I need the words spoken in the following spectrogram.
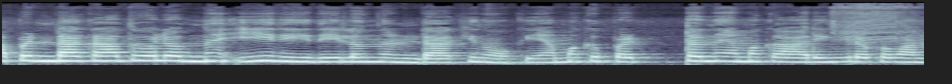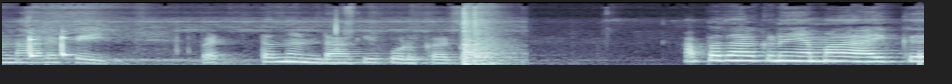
അപ്പോൾ ഉണ്ടാക്കാത്ത പോലെ ഒന്ന് ഈ രീതിയിലൊന്ന് ഉണ്ടാക്കി നോക്കി. നമുക്ക് പെട്ടെന്ന് നമുക്ക് ആരെങ്കിലുമൊക്കെ വന്നാലൊക്കെ പെട്ടെന്ന് ഉണ്ടാക്കി കൊടുക്കട്ടോ. അപ്പോൾ ഇതാക്കണ നമ്മൾ അതിക്ക്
